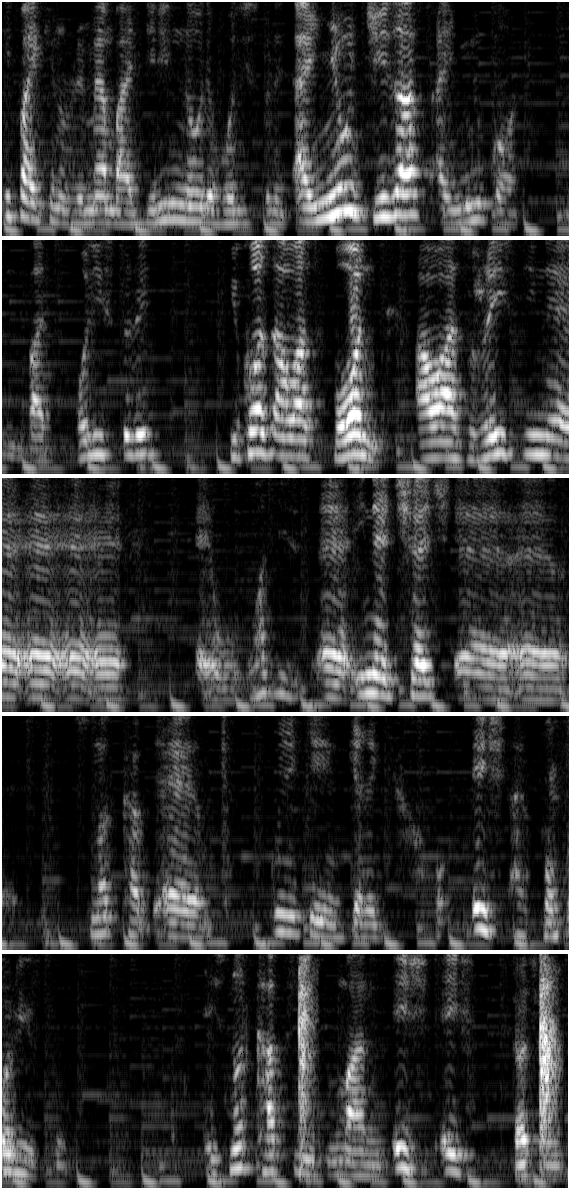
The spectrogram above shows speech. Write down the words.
if i can remember i didn't know the holy spirit i knew jesus i knew god but holy spirit because i was born i was raised in a, a, a, a, what is uh, in a church uh, uh, it's not uh, Kuyiking, Kerek. Ish, I forgot. It's not Catholic, man. Ish, ish. That's what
